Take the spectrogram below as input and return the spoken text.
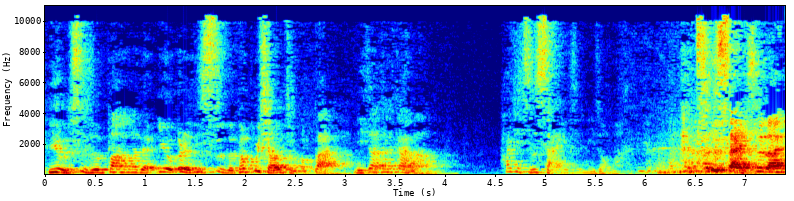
也有四十八的，也有二十四的，他不晓得怎么办。你知道他干嘛？他去掷骰子，你懂吗？掷骰子来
